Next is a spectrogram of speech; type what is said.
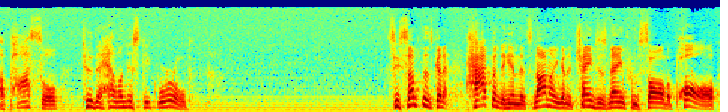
apostle to the Hellenistic world. See, something's going to happen to him that's not only going to change his name from Saul to Paul,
